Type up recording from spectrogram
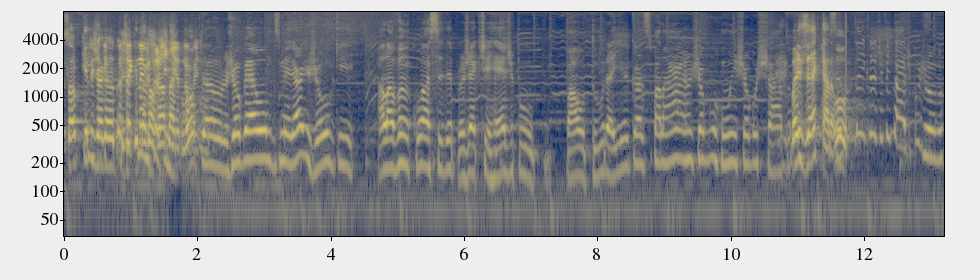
Só porque ele joga Eu sei que não é misoginia, Globo. tá, Então, o jogo é um dos melhores jogos que alavancou a CD Projekt Red pro, pra altura aí. Que você fala, ah, é um jogo ruim, jogo chato. Mas é, cara. Você ô, não tem criatividade pro jogo.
